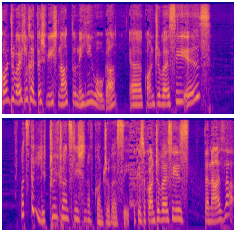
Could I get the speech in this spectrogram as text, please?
कंट्रोवर्शियल खैर तशवीशनाक तो नहीं होगा controversy is what's the literal translation of controversy okay so controversy is तनाजा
